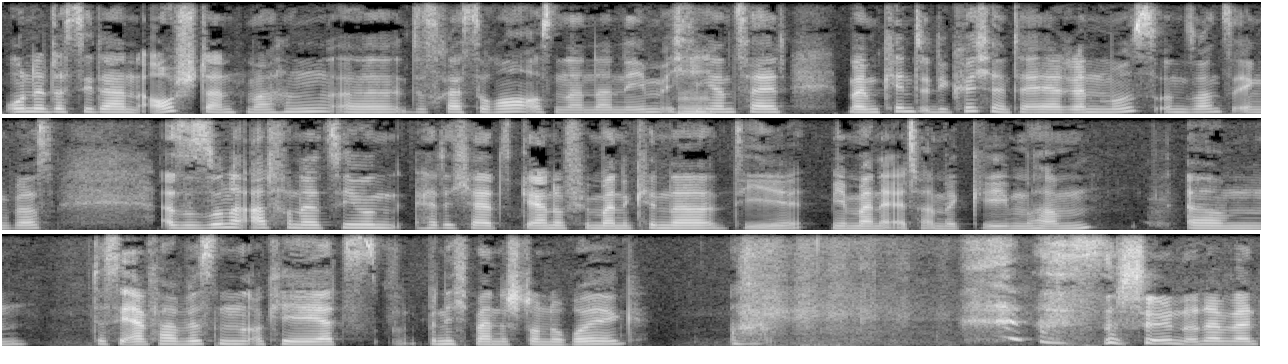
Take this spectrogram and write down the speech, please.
ohne dass sie da einen Aufstand machen, äh, das Restaurant auseinandernehmen. Ich die ganze Zeit meinem Kind in die Küche hinterher rennen muss und sonst irgendwas. Also so eine Art von Erziehung hätte ich halt gerne für meine Kinder, die mir meine Eltern mitgegeben haben. Ähm, dass sie einfach wissen, okay, jetzt bin ich mal eine Stunde ruhig. Das ist so schön, oder wenn,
